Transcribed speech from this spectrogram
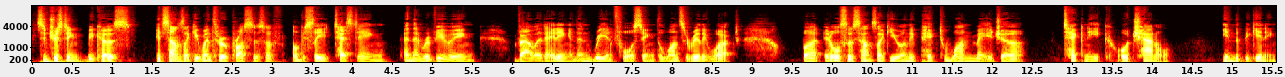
It's interesting because it sounds like you went through a process of obviously testing and then reviewing, validating, and then reinforcing the ones that really worked. But it also sounds like you only picked one major technique or channel in the beginning.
